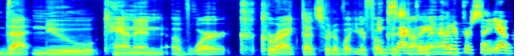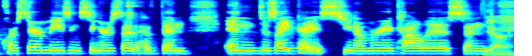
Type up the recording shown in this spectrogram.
that new canon of work, correct? That's sort of what you're focused exactly, on. Exactly, 100%. Yeah, of course, there are amazing singers that have been in the zeitgeist, you know, Maria Callas and yeah.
